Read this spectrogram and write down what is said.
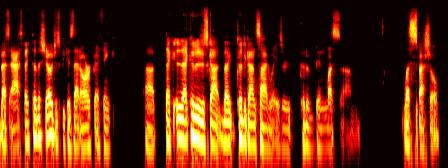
best aspect of the show, just because that arc, I think, uh, that that could have just got that could have gone sideways or could have been less um less special.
